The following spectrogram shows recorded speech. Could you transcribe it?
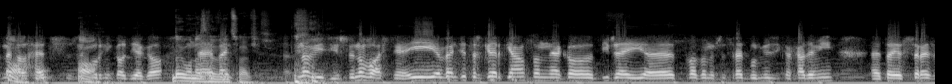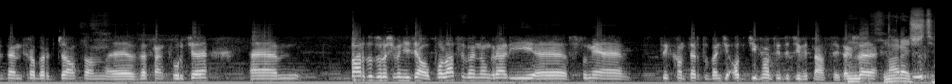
z Metalheads, z. Górnik Goldiego. Był u nas we Wrocławiu. No widzisz, no właśnie. I będzie też Gert Jansson jako DJ sprowadzony przez Red Bull Music Academy. To jest rezydent Robert Johnson we Frankfurcie. Bardzo dużo się będzie działo. Polacy będą grali e, w sumie tych koncertów będzie od 9 do 19. Także Nareszcie,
